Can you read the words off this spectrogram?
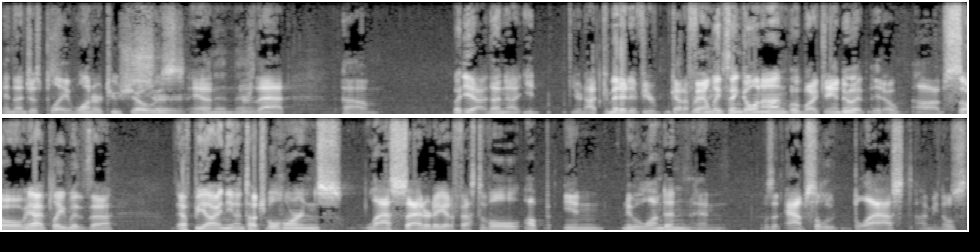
and then just play one or two shows, Sure, and, and then there's that. that. Um, but yeah, then uh, you you're not committed if you've got a family Right. thing going on. Well, I can't do it, you know. Uh, so yeah, I played with uh, FBI and the Untouchable Horns last Saturday at a festival up in New London, and it was an absolute blast. I mean, those.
